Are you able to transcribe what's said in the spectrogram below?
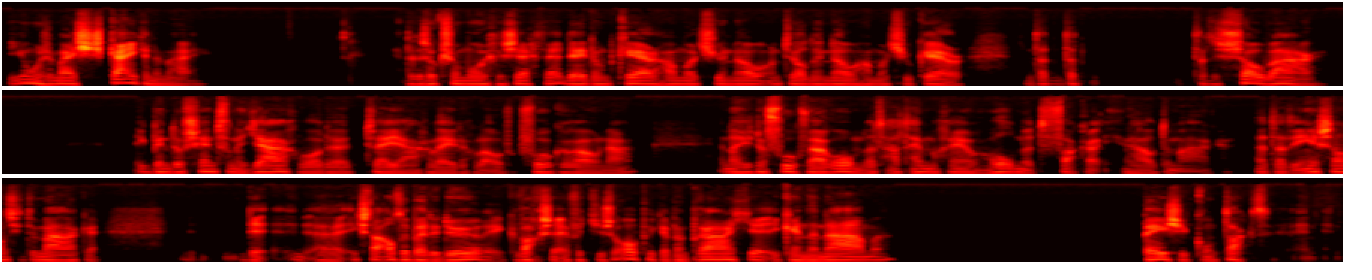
Jongens en meisjes kijken naar mij. En dat is ook zo mooi gezegd. Hè? They don't care how much you know until they know how much you care. Dat, dat, dat is zo waar. Ik ben docent van het jaar geworden twee jaar geleden, geloof ik, voor corona. En als je dan vroeg waarom, dat had helemaal geen rol met vakinhoud te maken. Dat had in instantie te maken. De, eh, ik sta altijd bij de deur, ik wacht ze eventjes op, ik heb een praatje, ik ken de namen. Basic contact. En, en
